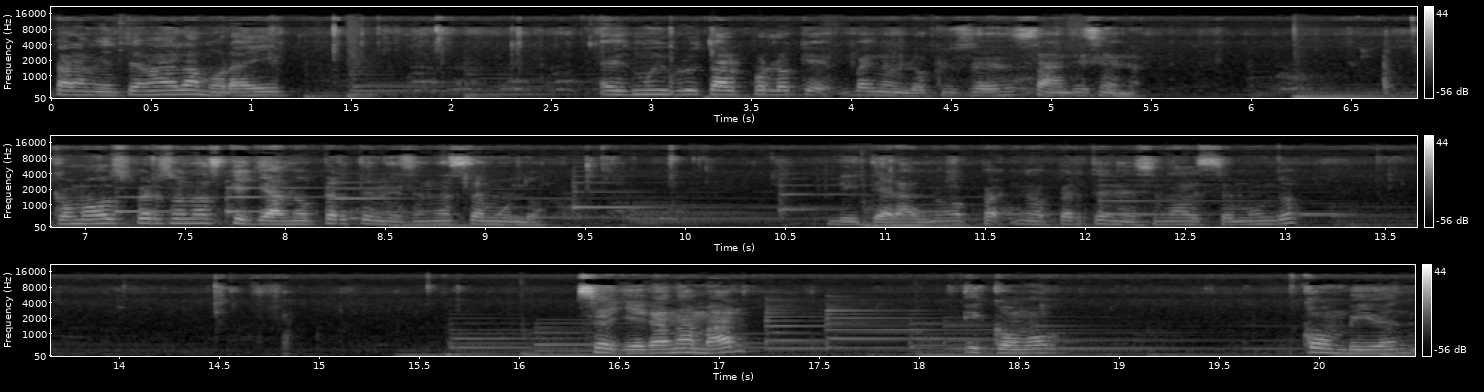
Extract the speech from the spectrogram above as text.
para mí el tema del amor ahí es muy brutal por lo que, bueno, lo que ustedes estaban diciendo. Como dos personas que ya no pertenecen a este mundo, literal no, no pertenecen a este mundo, se llegan a amar y cómo conviven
